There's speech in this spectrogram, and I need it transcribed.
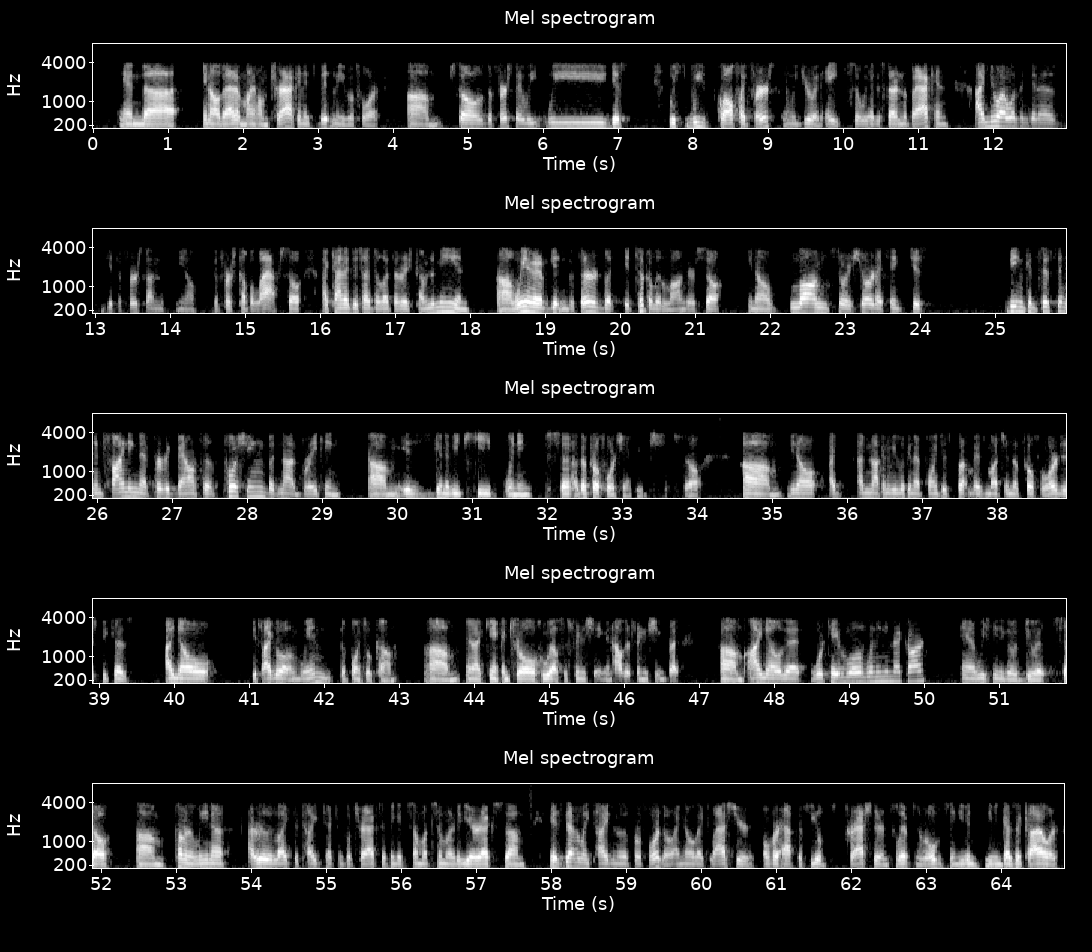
and uh, and all that at my home track, and it's bitten me before. Um, so the first day we we just we we qualified first and we drew an eight, so we had to start in the back, and I knew I wasn't gonna get the first on you know the first couple laps, so I kind of had to let the race come to me, and uh, we ended up getting the third, but it took a little longer. So you know, long story short, I think just being consistent and finding that perfect balance of pushing but not breaking um, is going to be key winning so, the Pro 4 championship. So, um, you know, I, I'm not going to be looking at points as, as much in the Pro 4 just because I know if I go out and win, the points will come. Um, and I can't control who else is finishing and how they're finishing, but um, I know that we're capable of winning in that car, and we just need to go do it. So um, coming to Lena, I really like the tight technical tracks. I think it's somewhat similar to ERX. Um, it's definitely tight into the Pro 4 though. I know like last year, over half the field crashed there and flipped and rolled the thing. Even even guys like Kyle are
